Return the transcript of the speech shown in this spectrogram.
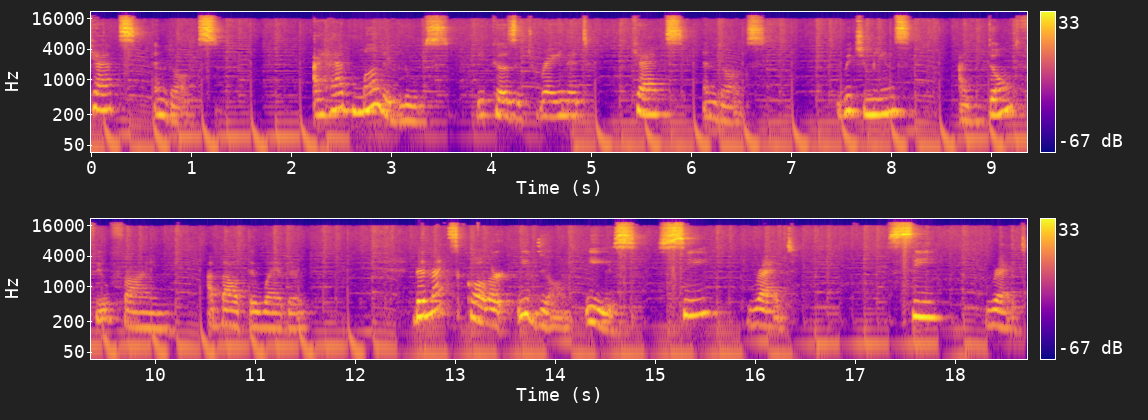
cats and dogs. I had Monday blues because it rained cats and dogs, which means I don't feel fine about the weather. The next color idiom is see red. See red.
